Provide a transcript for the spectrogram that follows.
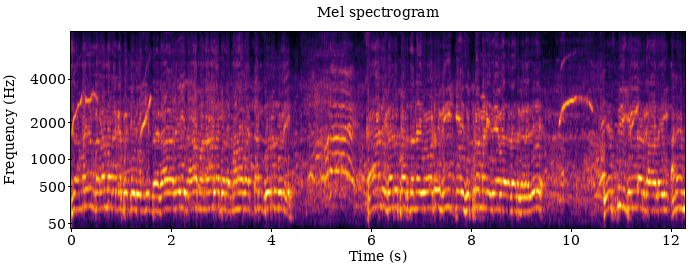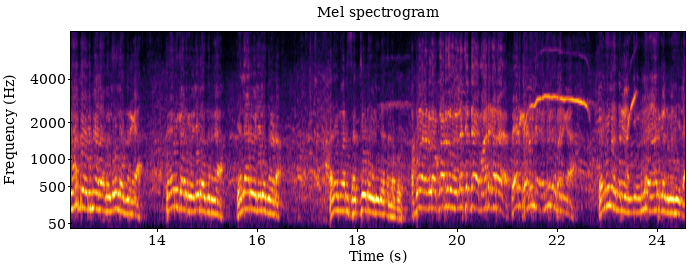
சமயம் களமிறக்கப்பட்டிருக்கின்ற காலை ராமநாதபுரம் மாவட்டம் குறும்புலி. காளி கருப்பர்தனையோடு வி. கே. சுப்பிரமணி தேவர் அவர்களது எஸ்பி கில்லர் காலை. அண்ணே மாட்டு உரிமையாளர் வெளியில வந்துருங்க. தேவிக்காடுக்கு வெளியில வந்துருங்க. எல்லாரும் வெளியில வந்துடணும் அதே மாதிரி சர்ச்சையோட வெளியில வந்துடும் அப்போ எங்களை உட்கார்ந்து இல்லச்சட்ட மாட்டுக்கார பேரு வெளியில வெளியில வந்துருங்க. வெளியில வந்துருங்க இங்க உள்ள யாருக்கு அனுமதி இல்ல.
